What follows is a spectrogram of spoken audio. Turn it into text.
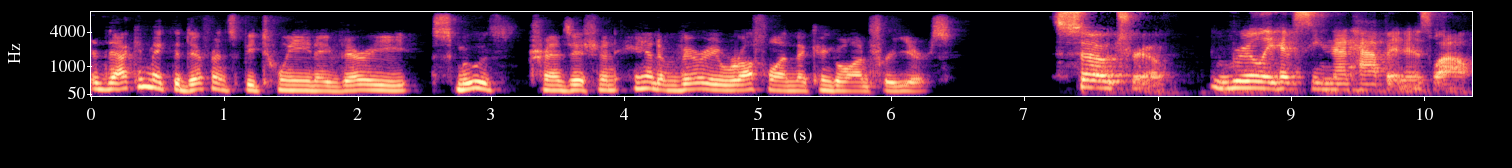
that can make the difference between a very smooth transition and a very rough one that can go on for years. So true really have seen that happen as well.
